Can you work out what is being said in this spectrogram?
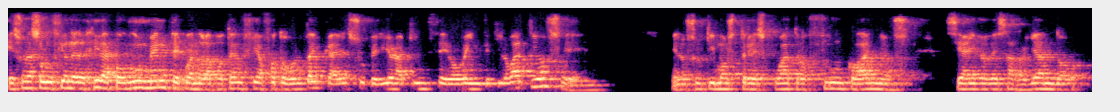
es una solución elegida comúnmente cuando la potencia fotovoltaica es superior a 15 o 20 kilovatios. en los últimos 3, 4, 5 años se ha ido desarrollando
